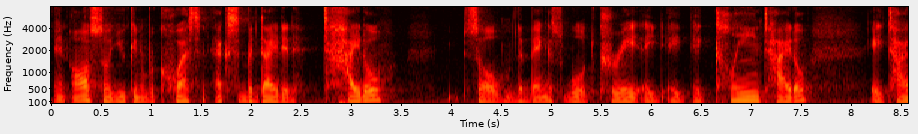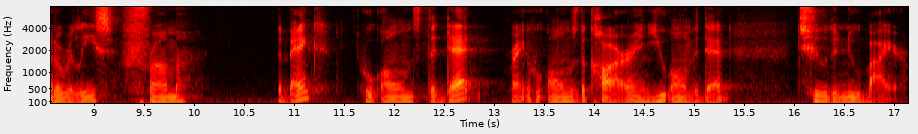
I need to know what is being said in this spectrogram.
And also, you can request an expedited title. So the banks will create a, a, a clean title, a title release from the bank who owns the debt, right? Who owns the car and you own the debt to the new buyer.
